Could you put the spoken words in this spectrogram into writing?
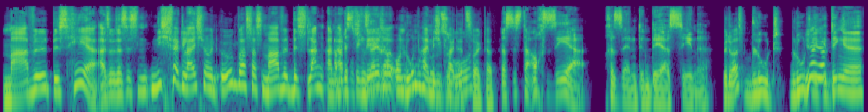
Marvel bisher. Also das ist nicht vergleichbar mit irgendwas, was Marvel bislang an Aber Atmosphäre und Unheimlichkeit und so, erzeugt hat. Das ist da auch sehr präsent in der Szene. Bitte was? Blut, blutige ja, ja. Dinge.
